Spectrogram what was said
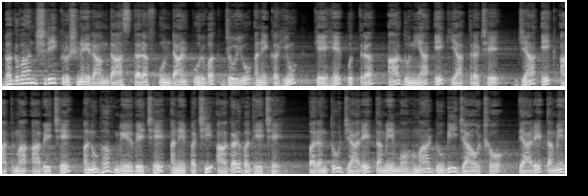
ભગવાન શ્રી કૃષ્ણે રામદાસ તરફ ઊંડાણપૂર્વક જોયું અને કહ્યું કે, હે પુત્ર, આ દુનિયા એક યાત્રા છે. જ્યાં એક આત્મા આવે છે, અનુભવ મેળવે છે અને પછી આગળ વધે છે. પરંતુ જ્યારે તમે મોહમાં ડૂબી જાઓ છો, ત્યારે તમે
